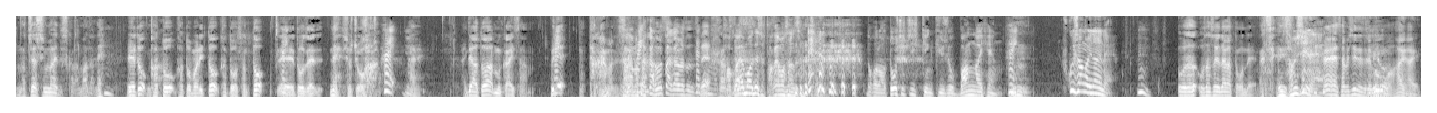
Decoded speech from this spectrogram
夏休み前ですから、まだね。えーと、加藤、加藤まりと加藤さんと、えー当然ね、所長は。はい。はい。で、あとは向井さん。それで、高山ですね。高山、高山、高山さんですね。高山ですよ、高山さんですよ。だから、投資知識研究所番外編。はい。福井さんがいないね。おさお誘いなかったもんで。寂しいね。えー寂しいですね、僕も。はいはい。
